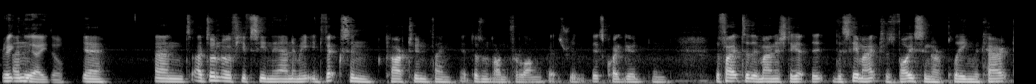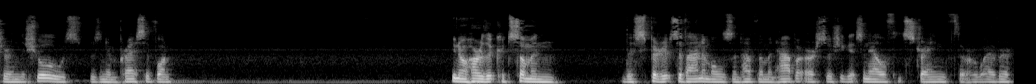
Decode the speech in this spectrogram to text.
break and- the idol. yeah. And I don't know if you've seen the animated Vixen cartoon thing. It doesn't run for long, but it's really, it's quite good. And the fact that they managed to get the, the same actress voicing her playing the character in the show was, was an impressive one. You know, her that could summon the spirits of animals and have them inhabit her, so she gets an elephant strength or whatever.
